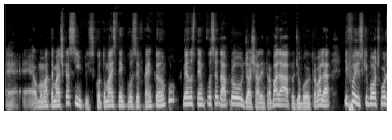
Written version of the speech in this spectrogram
É, é uma matemática simples. Quanto mais tempo você ficar em campo, menos tempo você dá para o Josh Allen trabalhar, para o Joe Burrow trabalhar. E foi isso que Baltimore,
